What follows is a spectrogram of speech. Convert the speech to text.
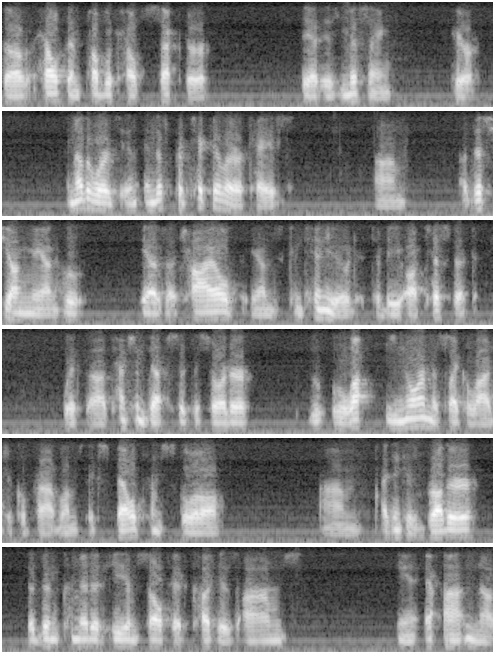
the health and public health sector that is missing here. In other words, in, in this particular case, um, uh, this young man who, as a child and continued to be autistic with uh, attention deficit disorder, enormous psychological problems, expelled from school. Um, I think his brother had been committed. He himself had cut his arms in, on uh,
